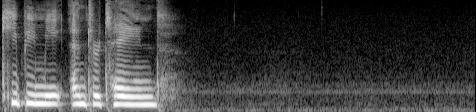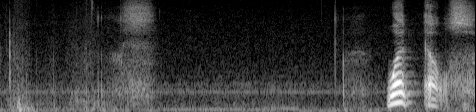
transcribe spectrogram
keeping me entertained. What else?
